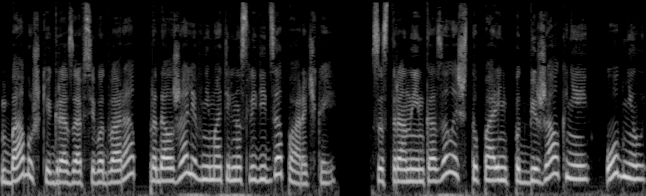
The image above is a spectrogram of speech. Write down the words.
Бабушки, гроза всего двора, продолжали внимательно следить за парочкой. Со стороны им казалось, что парень подбежал к ней, обнял,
